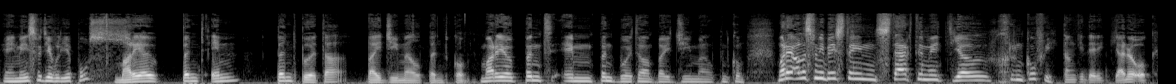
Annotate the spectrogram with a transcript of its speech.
en mense wat jy wil e-pos. mario.m.bota@gmail.com. mario.m.bota@gmail.com. Mario, alles van die beste en sterkte met jou groen koffie. Dankie Derek. Jou nou ook.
